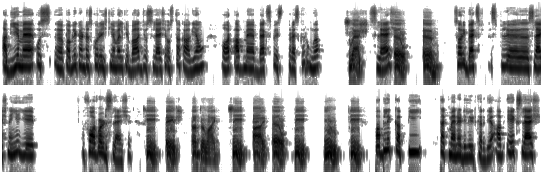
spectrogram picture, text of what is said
اب یہ میں اس public underscore H T M L کے بعد جو سلیش ہے اس تک آ گیا ہوں اور اب میں بیک اسپیس پریس کروں گا۔ سلیش سوری بیک سلیش نہیں ہے یہ فارورڈ سلیش ہے۔ پبلک کا پی تک میں نے ڈیلیٹ کر دیا۔ اب ایک سلیش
